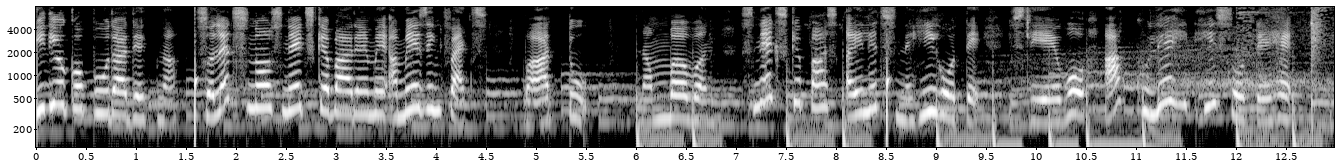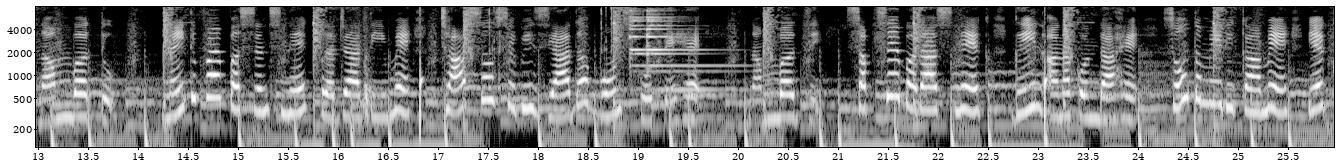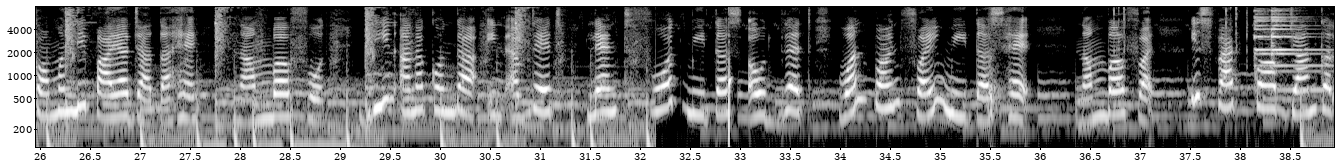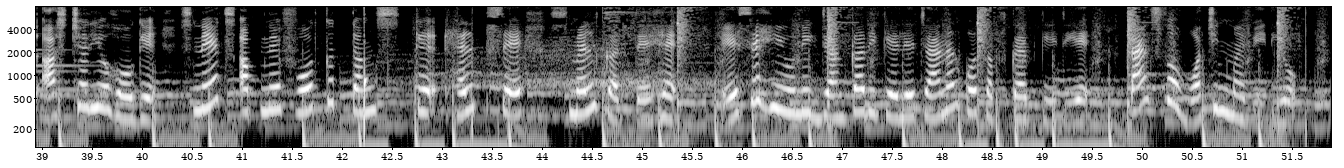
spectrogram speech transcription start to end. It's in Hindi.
वीडियो को पूरा देखना। सो लेट्स नो स्नेक्स के बारे में amazing facts part two number one snakes के पास आईलिट्स नहीं होते, इसलिए वो आँख खुले ही सोते हैं। नंबर टू 95 परसेंट स्नेक प्रजाति में 400 से भी ज़्यादा बोन्स होते हैं। नंबर थ्री सबसे बड़ा स्नेक ग्रीन अनाकोंडा है। साउथ अमेरिका में यह कॉमनली पाया जाता है। Number four Green anaconda in average length 4 meters और breadth 1.5 meters है नंबर फाइव इस फैक्ट को आप जानकर आश्चर्य होगे। स्नेक्स अपने फोर्क टंग्स के हेल्प से स्मेल करते हैं। ऐसे ही यूनिक जानकारी के लिए चैनल को सब्सक्राइब कीजिए। Thanks for watching my video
